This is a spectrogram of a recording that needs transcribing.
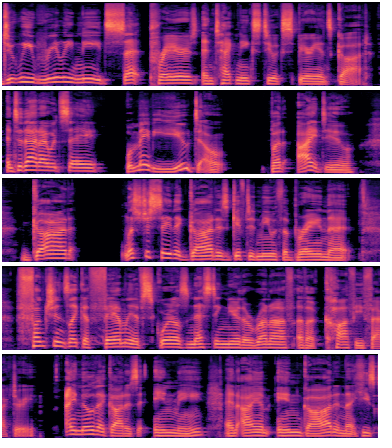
do we really need set prayers and techniques to experience God? And to that, I would say, well, maybe you don't, but I do. God, let's just say that God has gifted me with a brain that functions like a family of squirrels nesting near the runoff of a coffee factory. I know that God is in me and I am in God and that He's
